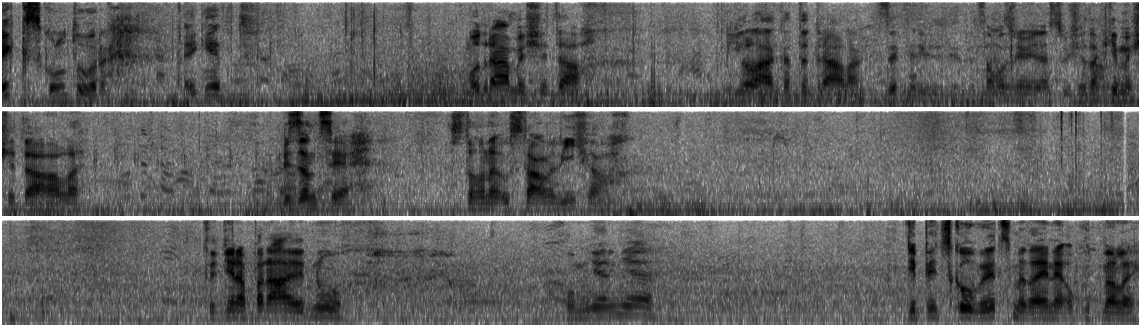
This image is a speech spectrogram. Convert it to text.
Mix kultur. Egypt. Modrá mešita. Bílá katedrála. Samozřejmě dnes už je taky mešita, ale Byzancie z toho neustále dýchá. Teď mě napadá jednu poměrně typickou věc jsme tady neochutnali.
